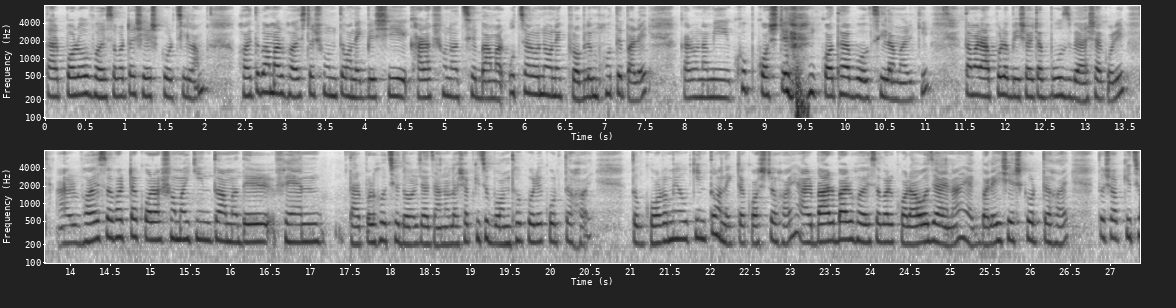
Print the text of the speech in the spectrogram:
তারপরেও ভয়েস ওভারটা শেষ করছিলাম। হয়তো বা আমার ভয়েসটা শুনতে অনেক বেশি খারাপ শোনাচ্ছে বা আমার উচ্চারণে অনেক প্রবলেম হতে পারে, কারণ আমি খুব কষ্টে কথা বলছিলাম আর কি। তো আমার আপুরা বিষয়টা বুঝবে আশা করি। আর ভয়েস ওভারটা করার সময় কিন্তু আমাদের ফ্যান তারপর হচ্ছে দরজা, জানালা সব কিছু বন্ধ করে করতে হয়। তো গরমেও কিন্তু অনেকটা কষ্ট হয় আর বারবার ভয়েস ওভার করাও যায় না, একবারেই শেষ করতে হয়। তো সব কিছু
